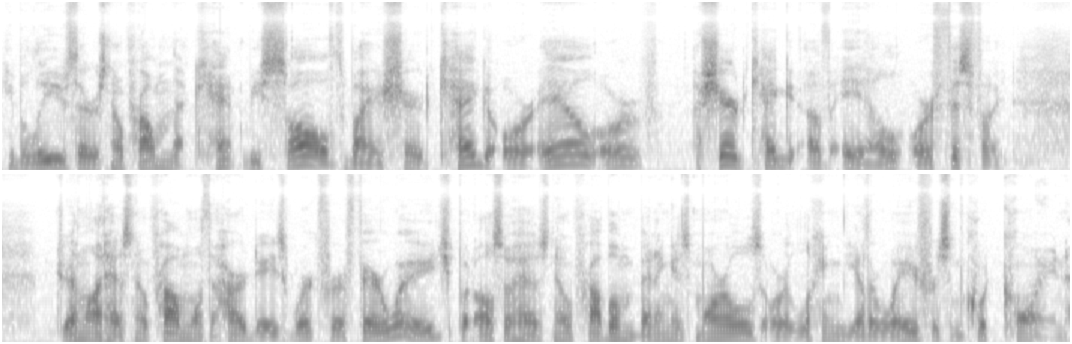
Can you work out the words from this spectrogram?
He believes there is no problem that can't be solved by a shared keg or ale or a shared keg of ale or a fistfight. Drenlod has no problem with a hard day's work for a fair wage, but also has no problem bending his morals or looking the other way for some quick coin.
